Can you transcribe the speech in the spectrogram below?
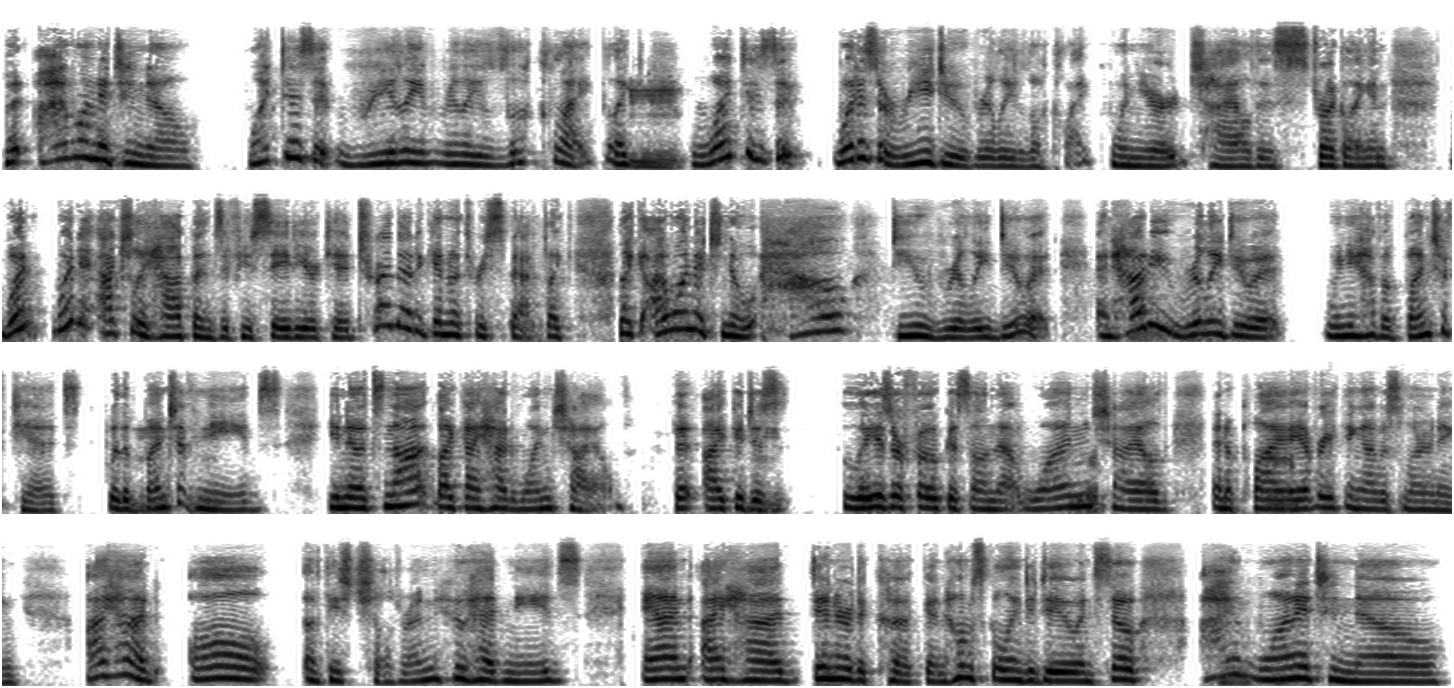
But I wanted to know what does it really, really look like? Like, mm. what does it what does a redo really look like when your child is struggling and what what actually happens if you say to your kid try that again with respect like like i wanted to know how do you really do it and how do you really do it when you have a bunch of kids with a mm-hmm. bunch of needs, you know, it's not like I had one child that I could just mm-hmm. laser focus on that one yep. child and apply yep. everything I was learning. I had all of these children who had needs, and I had dinner to cook and homeschooling to do. And so I mm-hmm. wanted to know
